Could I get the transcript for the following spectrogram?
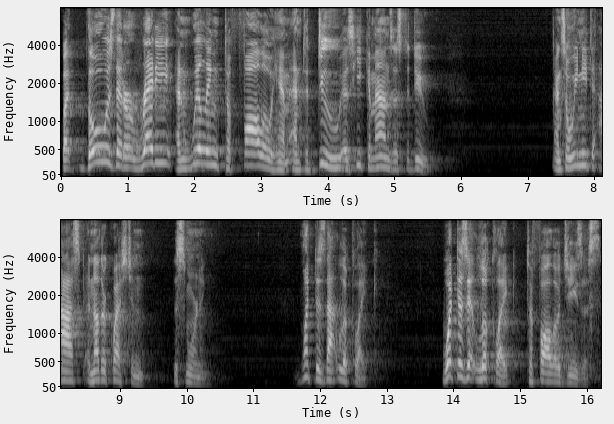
but those that are ready and willing to follow him and to do as he commands us to do. And so we need to ask another question this morning what does that look like? What does it look like to follow Jesus?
